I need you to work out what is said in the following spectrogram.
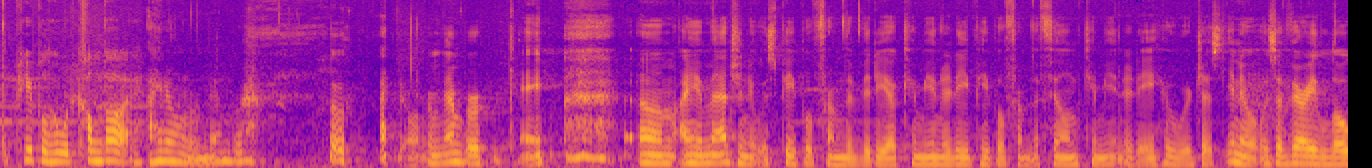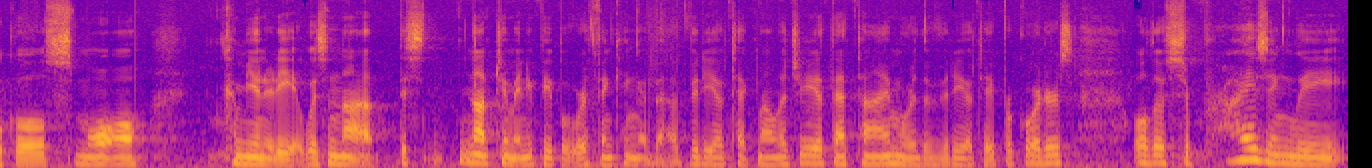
the people who would come by? I don't remember. I don't remember who came. Um, I imagine it was people from the video community, people from the film community who were just, you know, it was a very local, small community. It was not this, not too many people were thinking about video technology at that time or the videotape recorders. Although surprisingly,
